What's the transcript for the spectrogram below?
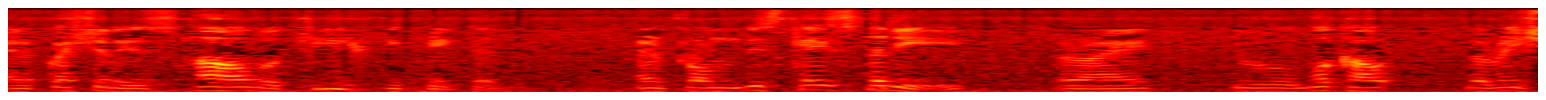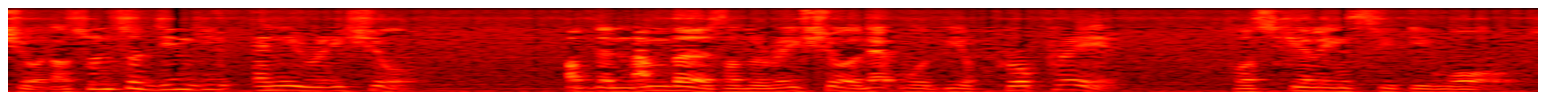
and the question is how will Kiev be taken? And from this case study, right, you work out the ratio. Now, Sun Tzu didn't give any ratio of the numbers of the ratio that would be appropriate for scaling city walls.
